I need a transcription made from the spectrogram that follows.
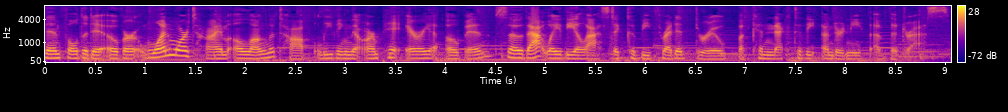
Then folded it over one more time along the top, leaving the armpit area open, so that way the elastic could be threaded through but connect to the underneath of the dress.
